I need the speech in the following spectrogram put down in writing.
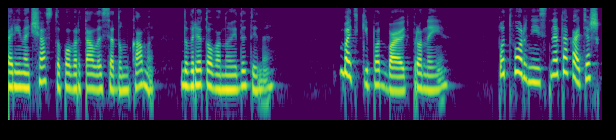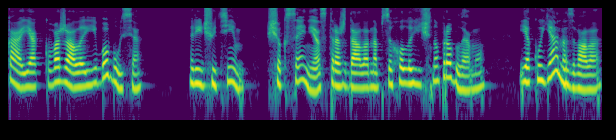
Каріна часто поверталася думками до врятованої дитини. Батьки подбають про неї. Потворність не така тяжка, як вважала її бабуся. Річ у тім, що Ксенія страждала на психологічну проблему, яку я назвала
